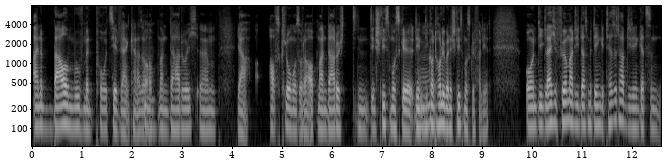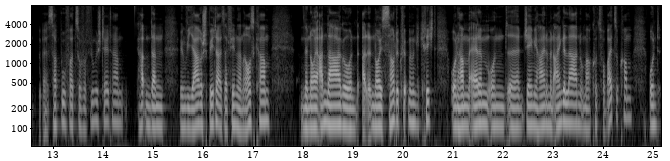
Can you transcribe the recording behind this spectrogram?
eine Bowel-Movement provoziert werden kann. Also Mhm. ob man dadurch ähm, ja, aufs Klo muss oder ob man dadurch den, den Schließmuskel, den, die Mhm. Kontrolle über den Schließmuskel verliert. Und die gleiche Firma, die das mit denen getestet hat, die den ganzen äh, Subwoofer zur Verfügung gestellt haben, hatten dann irgendwie Jahre später, als der Film dann rauskam, eine neue Anlage und neues Soundequipment gekriegt und haben Adam und äh, Jamie Heineman eingeladen, um mal kurz vorbeizukommen. Und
